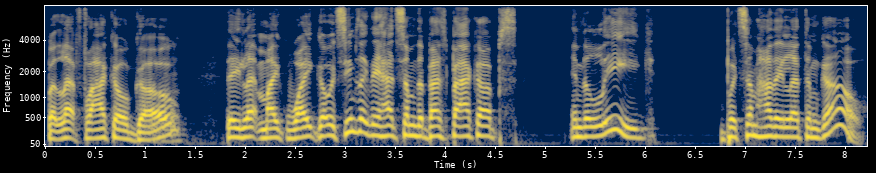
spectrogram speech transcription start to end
but let Flacco go? Mm-hmm. They let Mike White go. It seems like they had some of the best backups in the league, but somehow they let them go.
